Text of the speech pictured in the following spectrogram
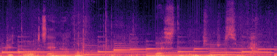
햇빛도 쨍하고 날씨도 엄청 좋습니다.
